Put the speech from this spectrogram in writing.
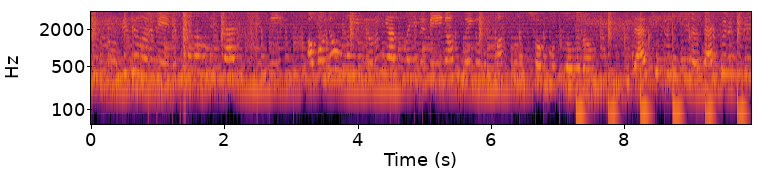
sunduğum videoları beğenip kanalımı izler, izleyip abone olmayı, yorum yazmayı ve beğeni atmayı da unutmazsınız. Çok mutlu olurum. Güzel çiftimizin özel görüntülerinden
